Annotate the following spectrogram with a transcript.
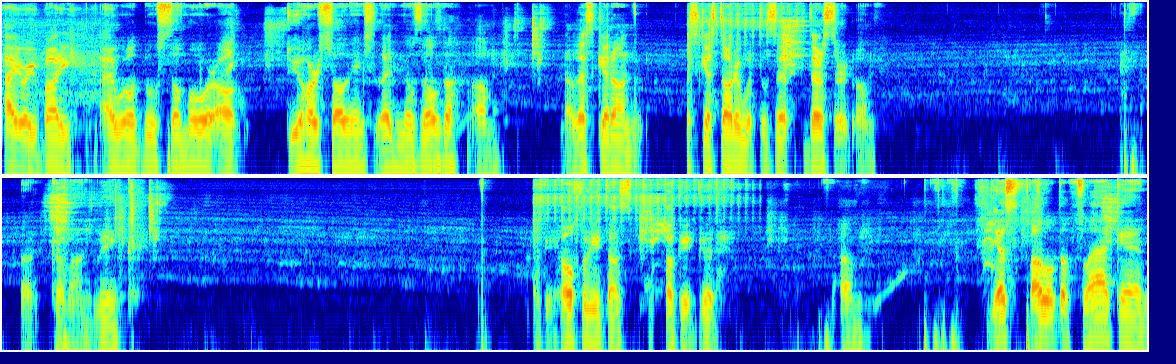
Hi everybody, I will do some more of Do Your Heart Challenge Legend of Zelda. Um, now let's get on, let's get started with the Z Desert. Um, uh, come on, Link. Okay, hopefully it does. Okay, good. Um, yes, follow the flag and,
